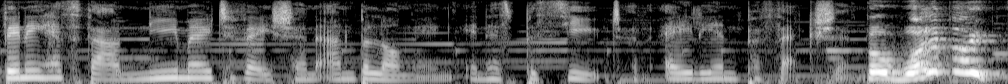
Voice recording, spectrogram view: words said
Vinny has found new motivation and belonging in his pursuit of alien perfection. But what about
